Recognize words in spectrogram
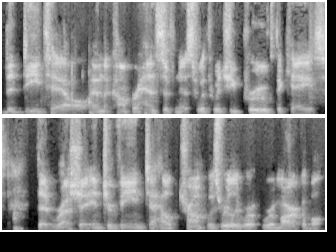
The detail and the comprehensiveness with which he proved the case that russia intervened to help trump was really re- remarkable.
